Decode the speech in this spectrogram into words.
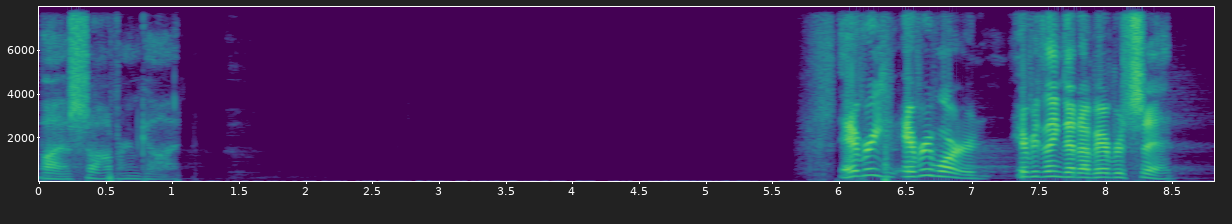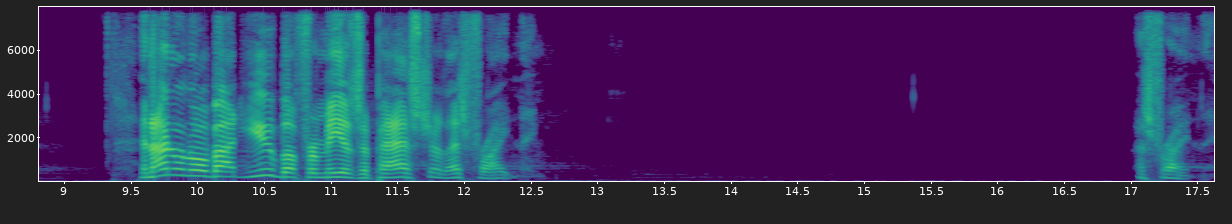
by a sovereign God. Every, every word, everything that I've ever said. And I don't know about you, but for me as a pastor, that's frightening. That's frightening.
